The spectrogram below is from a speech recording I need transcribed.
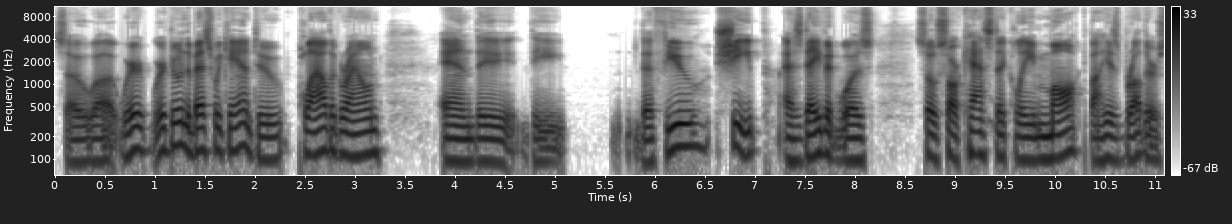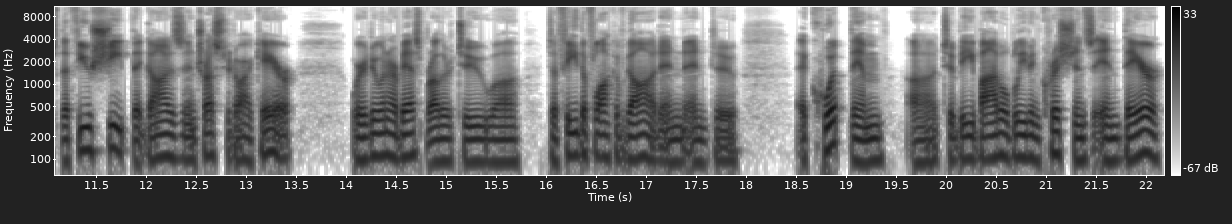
So uh, we're we're doing the best we can to plow the ground, and the the the few sheep, as David was so sarcastically mocked by his brothers, the few sheep that God has entrusted to our care, we're doing our best, brother, to uh, to feed the flock of God and and to equip them uh, to be Bible believing Christians in their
